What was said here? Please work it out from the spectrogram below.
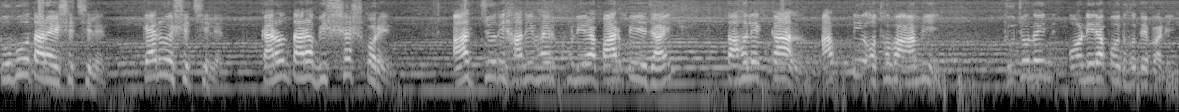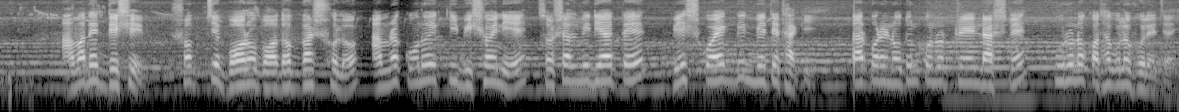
তবুও তারা এসেছিলেন। কেন এসেছিলেন? কারণ তারা বিশ্বাস করেন, আজ যদি হাদি ভাইয়ের খুনিরা পার পেয়ে যায়, তাহলে কাল আপনি অথবা আমি দুজনেই অনিরাপদ হতে পারি। আমাদের দেশের সবচেয়ে বড় বদ অভ্যাস হলো, আমরা কোনো একটি বিষয় নিয়ে সোশ্যাল মিডিয়াতে বেশ কয়েকদিন মেতে থাকি। তারপরে নতুন কোনো ট্রেন্ড আসলে পুরনো কথাগুলো ভুলে যাই।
